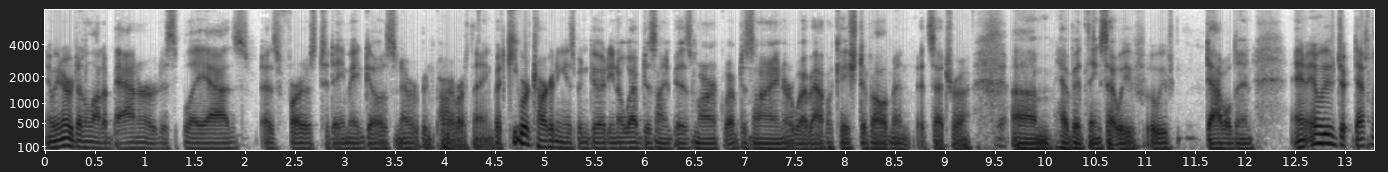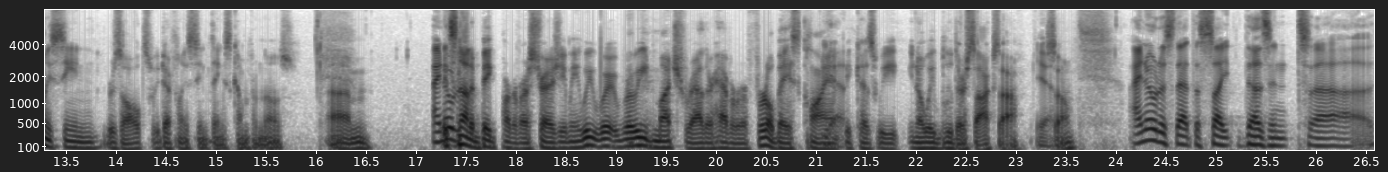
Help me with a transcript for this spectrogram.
know, we've never done a lot of banner or display ads as far as Today Made goes. Never been part of our thing. But keyword targeting has been good. You know, web design, Bismarck, web design, or web application development, etc. Yeah. Um, have been things that we've we've dabbled in, and, and we've d- definitely seen results. We've definitely seen things come from those. Um, I know it's not a big part of our strategy. I mean, we we we'd much rather have a referral based client Yeah. because we you know we blew their socks off. Yeah. So. I noticed that the site doesn't, uh,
